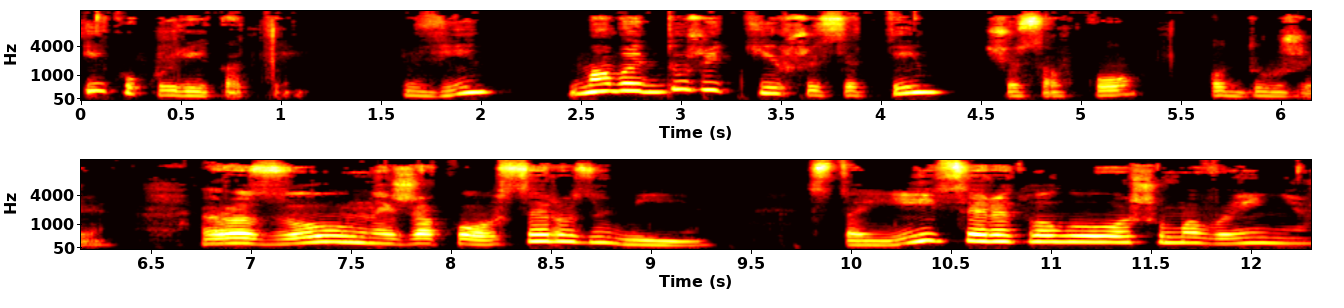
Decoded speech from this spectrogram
і кукурікати. Він, мабуть, дуже тішився тим, що Савко одужує. Розумний Жако все розуміє. Стоїть серед вологого шумовиння,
